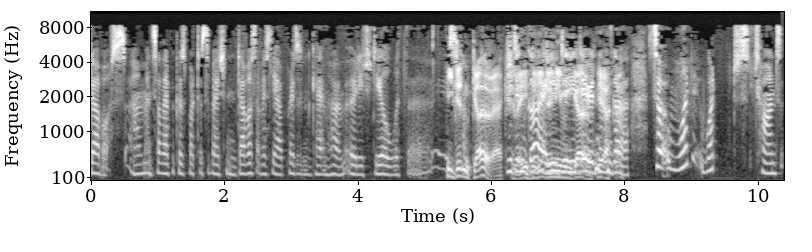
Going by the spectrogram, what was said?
Davos um, and South Africa's participation in Davos. Obviously, our president came home early to deal with the. He didn't go. Actually, he didn't go. He didn't, he, even, he go. didn't yeah. even go. So, what what chance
